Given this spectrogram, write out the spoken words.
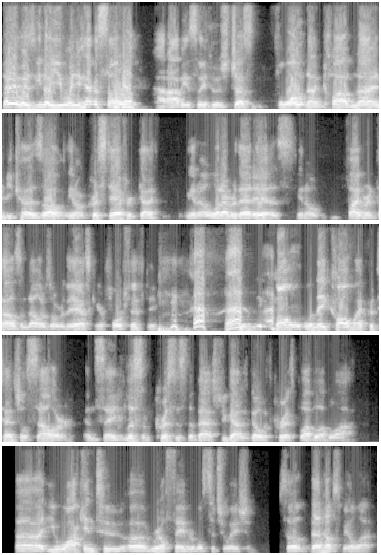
But anyways, you know, you when you have a seller okay. like that, obviously, who's just floating on cloud nine because oh, you know, Chris Stafford got you know whatever that is, you know, five hundred thousand dollars over the asking or four fifty. when they call when they call my potential seller and say, listen, Chris is the best. You got to go with Chris. Blah blah blah. Uh, you walk into a real favorable situation. So that helps me a lot.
